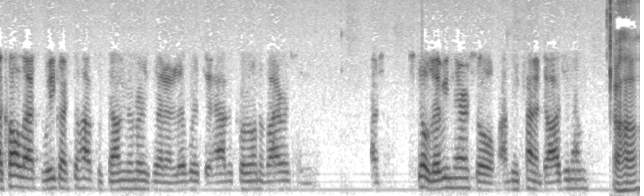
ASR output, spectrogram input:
I called last week. I still have some family members that I live with that have the coronavirus, and I'm still living there, so I've been kind of dodging them. Uh huh.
